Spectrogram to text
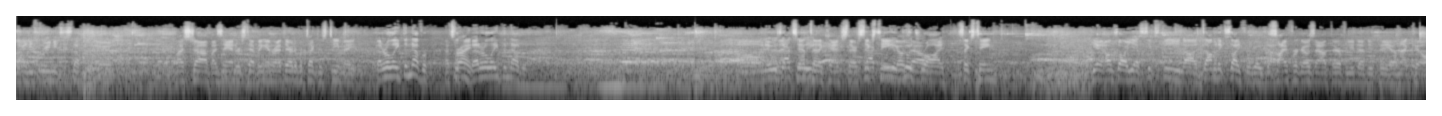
93 needs to step in there. Nice job by Xander stepping in right there to protect his teammate. Better late than never. That's right. Better late than never. Oh, and it was An actually attempt at a catch there. actually 16 a goes good out. try. 16. Yeah, I'm sorry. Yeah, 16. Uh, Dominic Cipher goes out. Cypher goes out there for UWP on that kill.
